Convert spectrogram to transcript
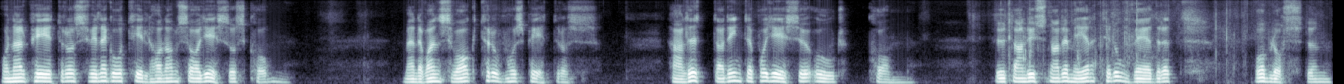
Och när Petrus ville gå till honom sa Jesus kom. Men det var en svag tro hos Petrus. Han litade inte på Jesu ord kom, utan lyssnade mer till ovädret och blåsten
